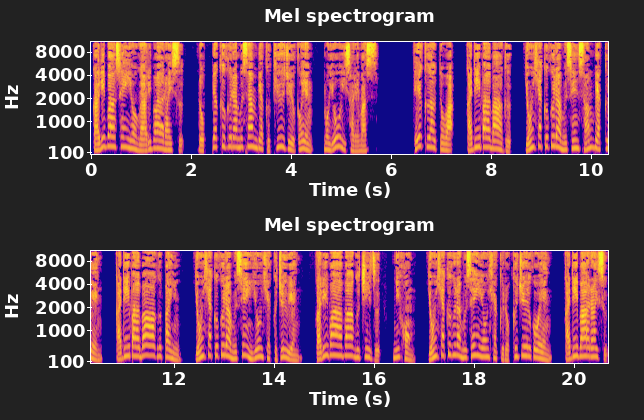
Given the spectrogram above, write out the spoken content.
ガリバー専用ガリバーライス 600g395 円も用意されます。テイクアウトはガリバーバーグ 400g1300 円、ガリバーバーグパイン 400g1410 円、ガリバーバーグチーズ2本 400g1465 円、ガリバーライス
